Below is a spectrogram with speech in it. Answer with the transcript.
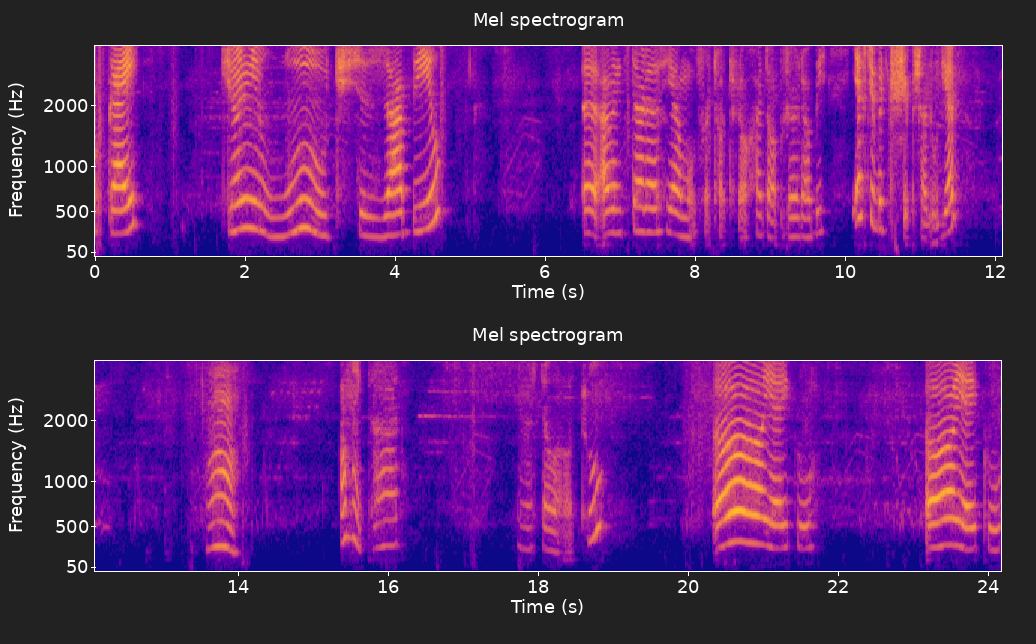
Okej. Johnny Wood się zabił. E, a więc teraz ja muszę to trochę dobrze robić. Ja chcę być szybsza, ludzie. Mm. Oh my god. Ona stała o tu. Ojejku. Ojejku.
